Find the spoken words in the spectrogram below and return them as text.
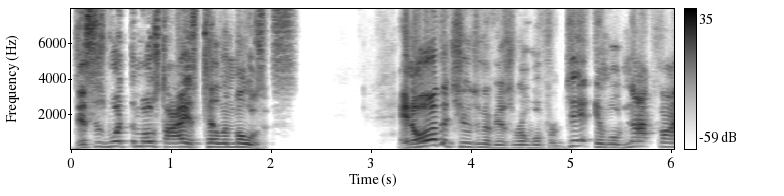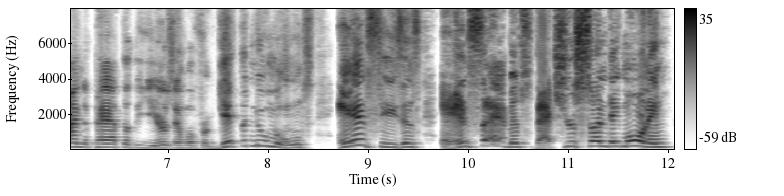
This is what the Most High is telling Moses. And all the children of Israel will forget and will not find the path of the years and will forget the new moons and seasons and Sabbaths. That's your Sunday morning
